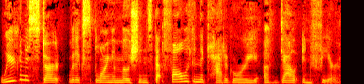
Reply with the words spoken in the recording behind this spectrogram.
we're going to start with exploring emotions that fall within the category of doubt and fear.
